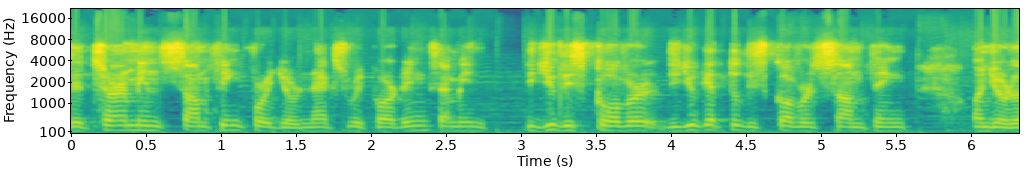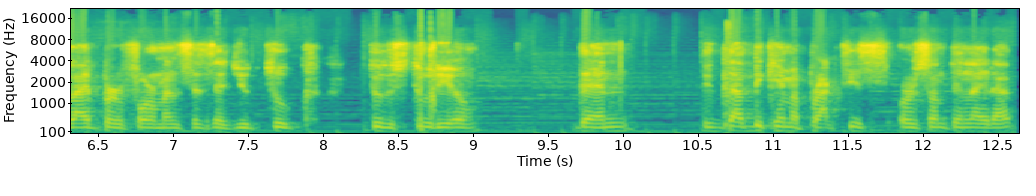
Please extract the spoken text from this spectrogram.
determine something for your next recordings? I mean, did you discover, did you get to discover something on your live performances that you took to the studio? Then did that became a practice or something like that?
